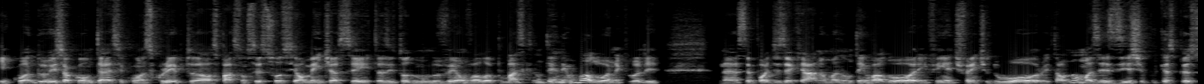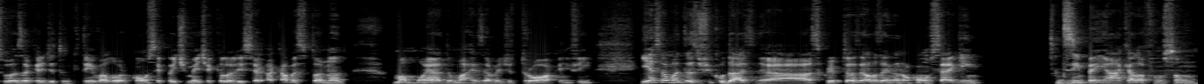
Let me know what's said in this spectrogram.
E quando isso acontece com as criptos, elas passam a ser socialmente aceitas e todo mundo vê um valor, por mais que não tenha nenhum valor naquilo ali. Né? Você pode dizer que, ah, não, mas não tem valor, enfim, é diferente do ouro e tal. Não, mas existe porque as pessoas acreditam que tem valor, consequentemente aquilo ali acaba se tornando uma moeda, uma reserva de troca, enfim. E essa é uma das dificuldades, né? As criptos, elas ainda não conseguem desempenhar aquela função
